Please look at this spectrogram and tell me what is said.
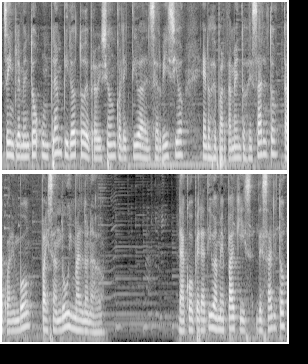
se implementó un plan piloto de provisión colectiva del servicio en los departamentos de Salto, Tacuarembó, Paysandú y Maldonado. La cooperativa Mepaquis de Salto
